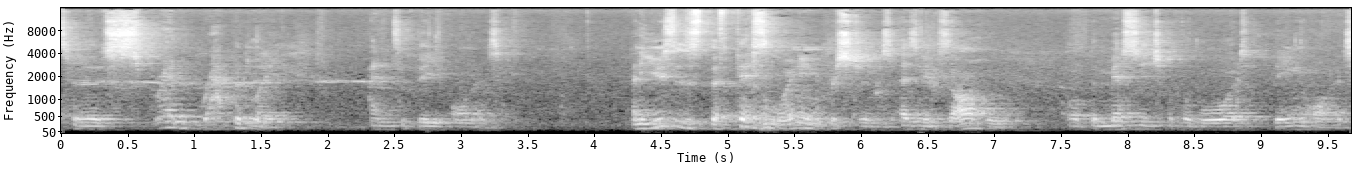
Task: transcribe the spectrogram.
to spread rapidly and to be honoured. And he uses the Thessalonian Christians as an example of the message of the Lord being honoured.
